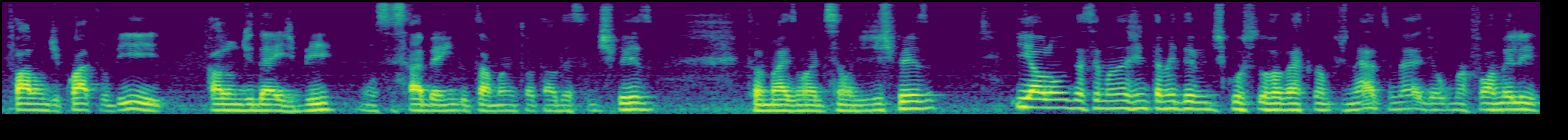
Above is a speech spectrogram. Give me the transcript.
falam de 4 bi, falam de 10 bi, não se sabe ainda o tamanho total dessa despesa, então é mais uma adição de despesa. E ao longo da semana a gente também teve o discurso do Roberto Campos Neto, né? De alguma forma ele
